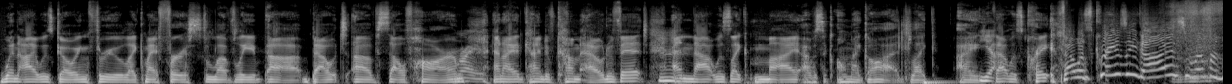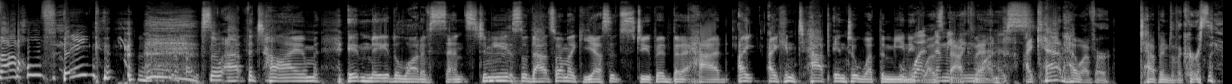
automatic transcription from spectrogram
when I was going through like my first lovely uh, bout of self harm, Right. And I had kind of come out of it, and that was like my. I was like, oh my god, like I Yeah. that was crazy. That was crazy, guys. Remember that whole thing? so at the time, it made a lot of sense to me. So that's why I'm like, yes, it's stupid, but it had. I I can tap into what the meaning What the was back then. was. I can't, however. Tap into the cursive.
